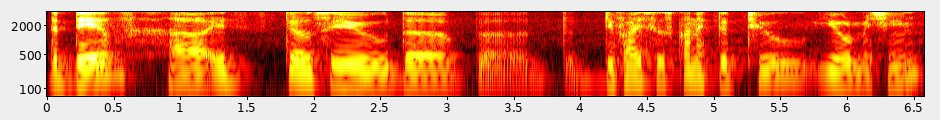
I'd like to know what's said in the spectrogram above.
The dev uh, it tells you the, uh, the devices connected to your machine.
